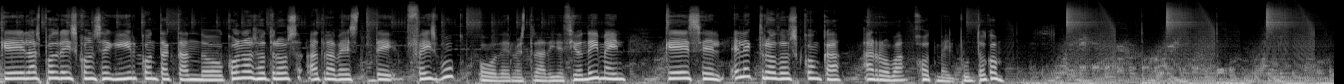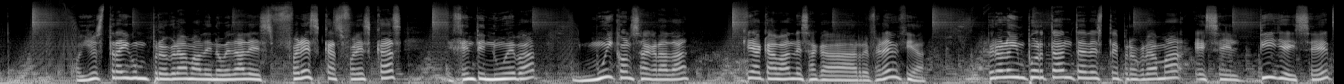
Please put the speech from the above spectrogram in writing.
que las podréis conseguir contactando con nosotros a través de Facebook o de nuestra dirección de email que es el electrodosconk.hotmail.com. Hoy os traigo un programa de novedades frescas, frescas, de gente nueva y muy consagrada que acaban de sacar referencia. Pero lo importante de este programa es el DJ set,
